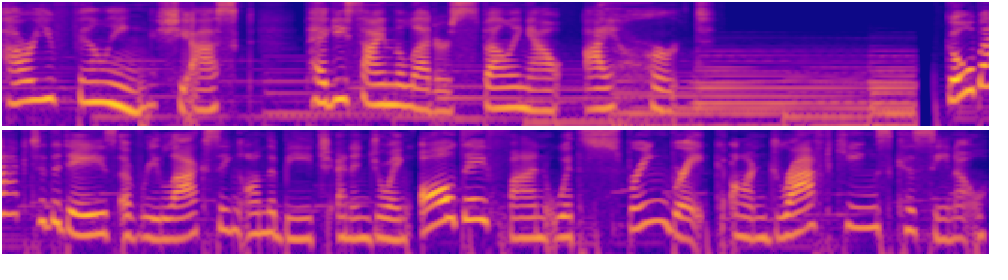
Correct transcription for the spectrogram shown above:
How are you feeling? she asked. Peggy signed the letters, spelling out, I hurt. Go back to the days of relaxing on the beach and enjoying all day fun with Spring Break on DraftKings Casino.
